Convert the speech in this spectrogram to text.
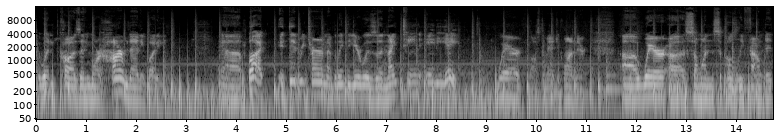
it wouldn't cause any more harm to anybody. Uh, but it did return. I believe the year was 1988 uh, where lost the magic wand there, uh, where uh, someone supposedly found it,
